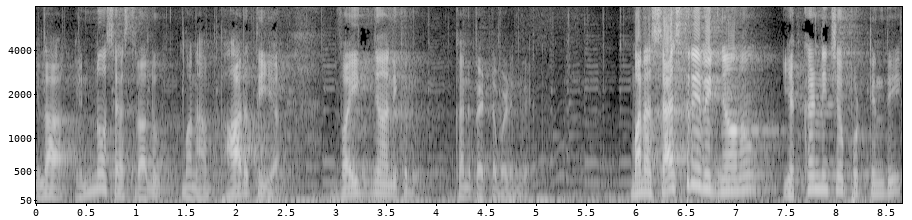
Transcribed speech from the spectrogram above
ఇలా ఎన్నో శాస్త్రాలు మన భారతీయ వైజ్ఞానికులు కనిపెట్టబడినవి. మన శాస్త్రీయ విజ్ఞానం ఎక్కడి నుంచో పుట్టింది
